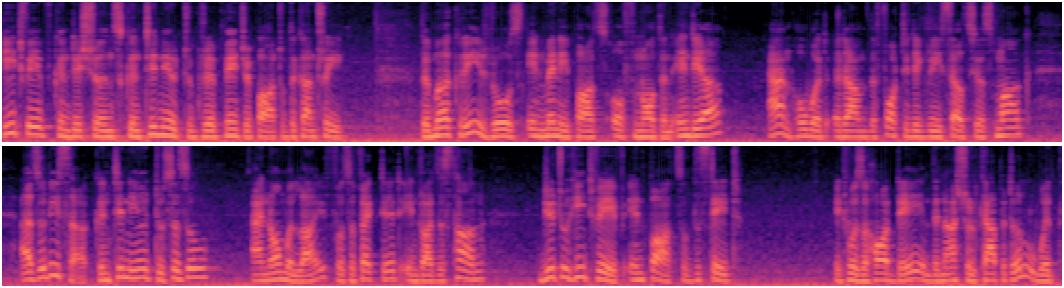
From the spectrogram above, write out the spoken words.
Heatwave conditions continued to grip major part of the country. The mercury rose in many parts of northern India and hovered around the 40 degrees Celsius mark as Odisha continued to sizzle and normal life was affected in Rajasthan due to heat wave in parts of the state. It was a hot day in the national capital with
